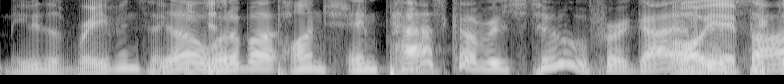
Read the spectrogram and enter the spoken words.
maybe the Ravens. Like, he Yo, what about punched in pass coverage too for a guy Oh, of yeah, his picked off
